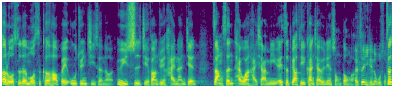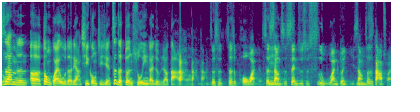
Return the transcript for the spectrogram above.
俄罗斯的莫斯科号被乌军击沉了，预示解放军海南舰葬身台湾海峡命运。哎，这标题看起来有点耸动了。哎，这一点都不耸动。这是他们呃动拐五的两栖攻击舰，这个吨数应该就比较大了。大大大，这是这是破万的，这上次甚至是四五万吨以上，这是大船。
